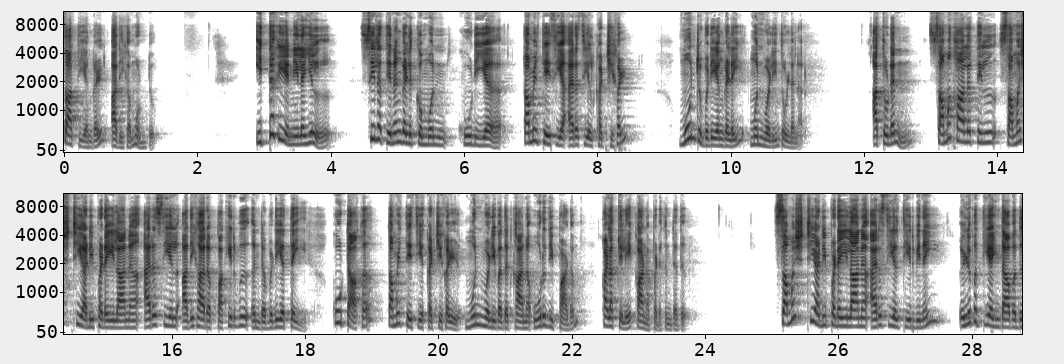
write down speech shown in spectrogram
சாத்தியங்கள் அதிகம் உண்டு. இத்தகைய நிலையில் சில தினங்களுக்கு முன் கூடிய தமிழ் தேசிய அரசியல் கட்சிகள் மூன்று விடயங்களை முன்மொழிந்துள்ளனர். அத்துடன் சமகாலத்தில் சமஷ்டி அடிப்படையிலான அரசியல் அதிகார பகிர்வு என்ற விடயத்தை கூட்டாக தமிழ்த் தேசிய கட்சிகள் முன்மொழிவதற்கான உறுதிப்பாடும் களத்திலே காணப்படுகின்றது. சமஷ்டி அடிப்படையிலான அரசியல் தீர்வினை எழுபத்தி ஐந்தாவது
